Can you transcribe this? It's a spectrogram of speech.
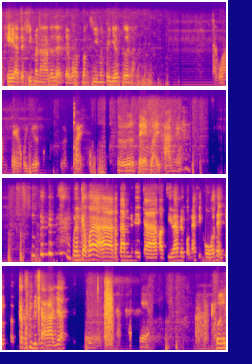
อเคอาจจะคิดมานานแล้วแหละ แต่ว่าบางทีมันก็เยอะเกินอะจากว่ามันแตกออกไปเยอะเกินไป เออ แตกหลายทางไงเหมือนกับว่าอ่ากัปตันอเมริกาความจริงแล้วเป็นคนเม็กซิโกก็ใส่ชุดกัปตันอเมริกาอย่างเงี้ยเออแกปืน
